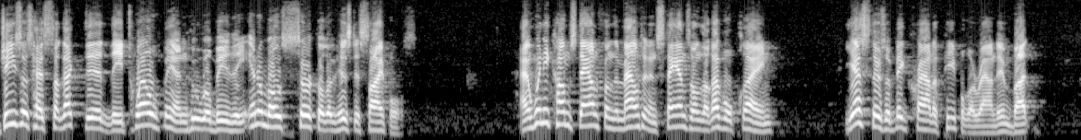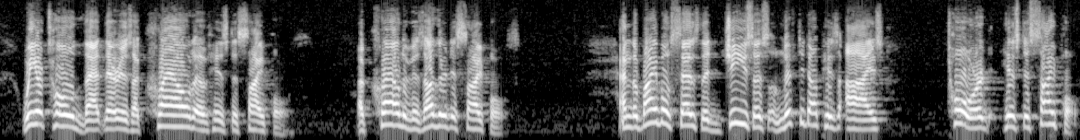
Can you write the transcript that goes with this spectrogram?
Jesus has selected the 12 men who will be the innermost circle of his disciples. And when he comes down from the mountain and stands on the level plain, Yes, there's a big crowd of people around him, but we are told that there is a crowd of his disciples, a crowd of his other disciples. And the Bible says that Jesus lifted up his eyes toward his disciples.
